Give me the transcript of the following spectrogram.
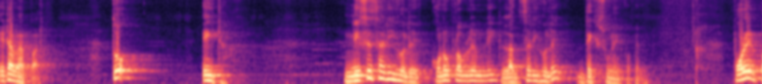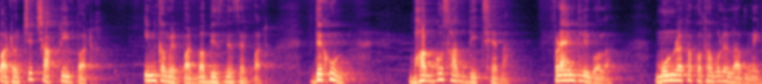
এটা ব্যাপার। তো এইটা। নেসেসারি হলে কোনো প্রবলেম নেই লাক্সারি হলে দেখে শুনে এগোবেন পরের পার্ট হচ্ছে চাকরির পার্ট ইনকামের পার্ট বা বিজনেসের পার্ট দেখুন, ভাগ্য সাথ দিচ্ছে না ফ্র্যাঙ্কলি বলা। মন রাখা কথা বলে লাভ নেই,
